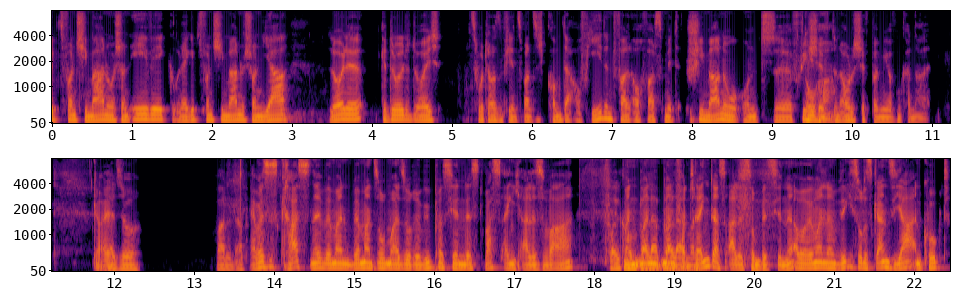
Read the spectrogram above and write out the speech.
Gibt es von Shimano schon ewig oder gibt es von Shimano schon Jahr? Leute, geduldet euch. 2024 kommt da auf jeden Fall auch was mit Shimano und äh, Freeshift und Autoshift bei mir auf dem Kanal. Geil. Also wartet ab. Ja, aber es ist krass, ne, wenn man, wenn man so mal so Revue passieren lässt, was eigentlich alles war. Vollkommen Man, man, baller, man baller, verdrängt das alles so ein bisschen, ne? Aber wenn man dann wirklich so das ganze Jahr anguckt,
